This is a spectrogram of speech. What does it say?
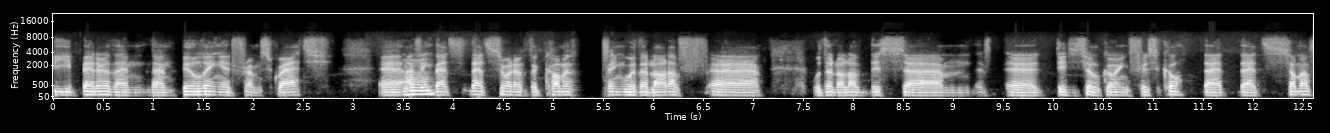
be better than than building it from scratch. Uh, mm-hmm. I think mm-hmm. that's that's sort of the common thing with a lot of uh, with a lot of this um, uh, digital going physical. That that some of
